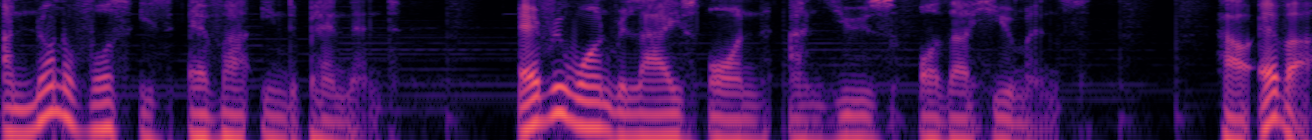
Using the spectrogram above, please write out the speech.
and none of us is ever independent. Everyone relies on and use other humans. However,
